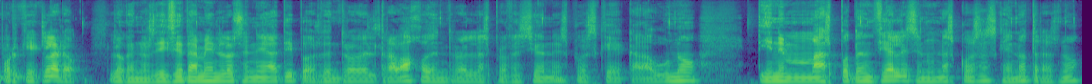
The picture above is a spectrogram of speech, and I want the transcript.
Porque claro, lo que nos dice también los eneatipos dentro del trabajo, dentro de las profesiones, pues que cada uno tiene más potenciales en unas cosas que en otras, ¿no?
